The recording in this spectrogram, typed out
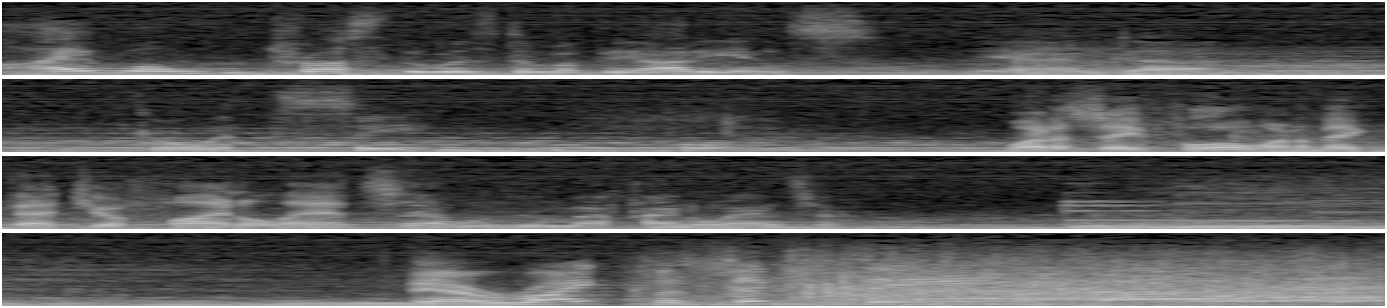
I will trust the wisdom of the audience and uh, go with C, four. Want to say four? Want to make that your final answer? That will be my final answer. They're right for $16,000.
